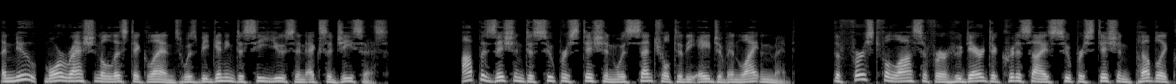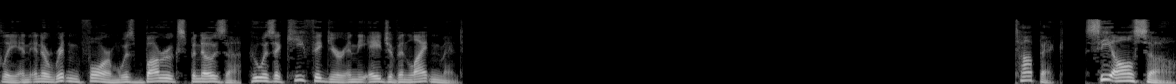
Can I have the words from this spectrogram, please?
A new, more rationalistic lens was beginning to see use in exegesis. Opposition to superstition was central to the Age of Enlightenment. The first philosopher who dared to criticize superstition publicly and in a written form was Baruch Spinoza, who was a key figure in the Age of Enlightenment. See also.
